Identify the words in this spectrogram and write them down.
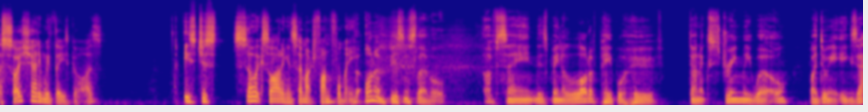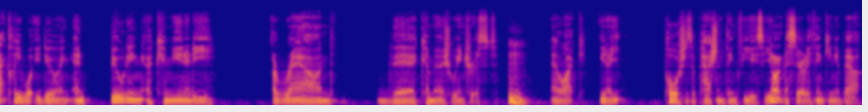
associating with these guys is just so exciting and so much fun for me. But on a business level, I've seen there's been a lot of people who've done extremely well by doing exactly what you're doing and building a community around their commercial interest. And like, you know, Porsche is a passion thing for you. So you're not necessarily thinking about,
